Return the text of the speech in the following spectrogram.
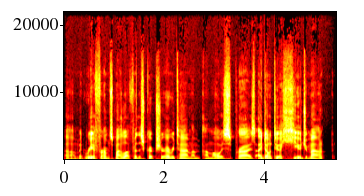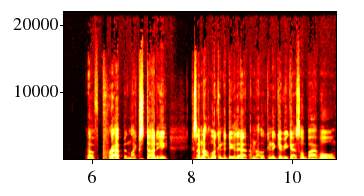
Um, it reaffirms my love for the scripture every time. I'm I'm always surprised. I don't do a huge amount of prep and like study because I'm not looking to do that. I'm not looking to give you guys a little Bible.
